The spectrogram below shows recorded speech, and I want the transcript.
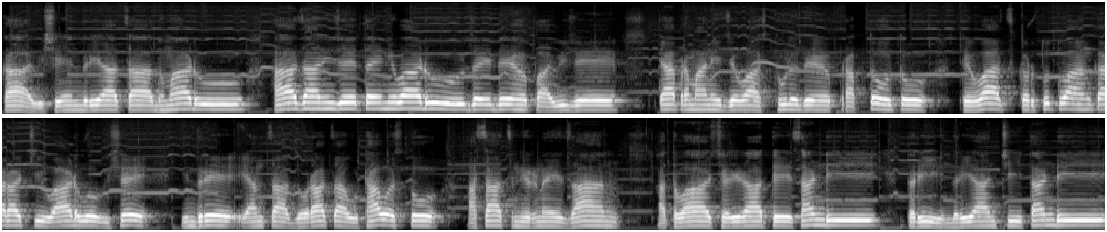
का विषेंद्रियाचा धुमाडू? हा जाणीजे तै निवाडू जय देह पाविजे. त्याप्रमाणे जेव्हा स्थूल देह प्राप्त होतो तेव्हाच कर्तृत्व अहंकाराची वाढ व विषय इंद्रिय यांचा जोराचा उठाव असतो असाच निर्णय जाण. अथवा शरीराते सांडी तरी इंद्रियांची तांडी.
